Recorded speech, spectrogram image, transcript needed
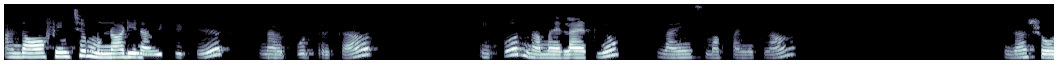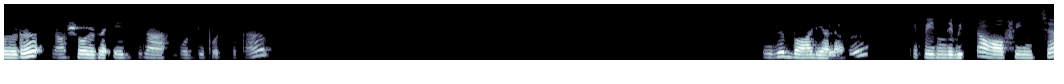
அந்த ஆஃப் இன்ச்சை முன்னாடி நான் விட்டுட்டு நான் போட்டிருக்கேன். இப்போ நம்ம எல்லா இடத்துலையும் லைன்ஸ் மார்க் பண்ணிக்கலாம். இதுதான் ஷோல்டரு நான் ஷோல்டர் எட்ஜ் நான் ஒட்டி போட்டிருக்கேன். இது பாடி அளவு. இப்போ இந்த விட்ட ஆஃப் இன்ச்சை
